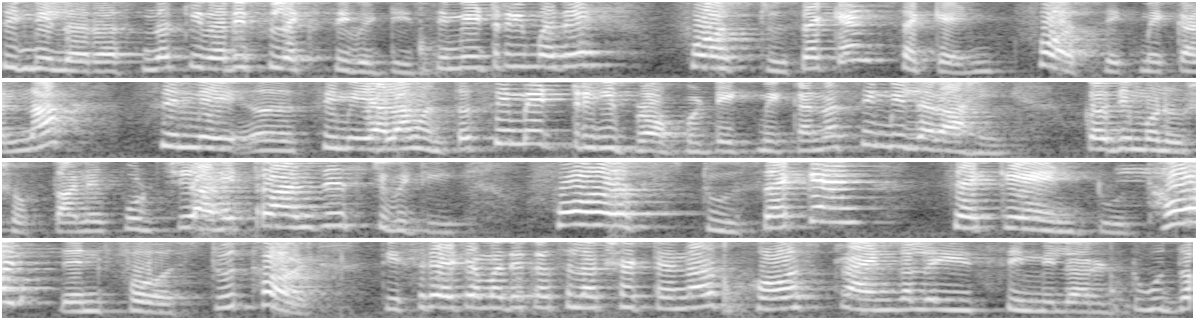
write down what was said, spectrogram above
सिमिलर असणं किंवा रिफ्लेक्सिव्हिटी सिमेट्रीमध्ये first to second second first एकमेकांना सिमे सिमी याला म्हणतं सिमेट्री ही प्रॉपर्टी एकमेकांना सिमिलर आहे. कधी म्हणू शकतो? आणि पुढची आहे transitivity first to second second to third then first to third तिसऱ्या याच्यामध्ये कसं लक्षात ठेवणार? First triangle is similar to the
